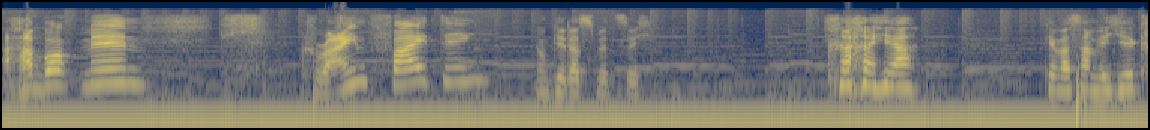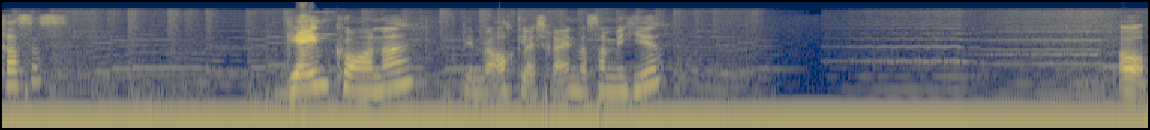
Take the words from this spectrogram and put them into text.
Habokman. Crime Fighting. Okay, das ist witzig. ja. Okay, was haben wir hier krasses? Game Corner. Gehen wir auch gleich rein. Was haben wir hier? Oh.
